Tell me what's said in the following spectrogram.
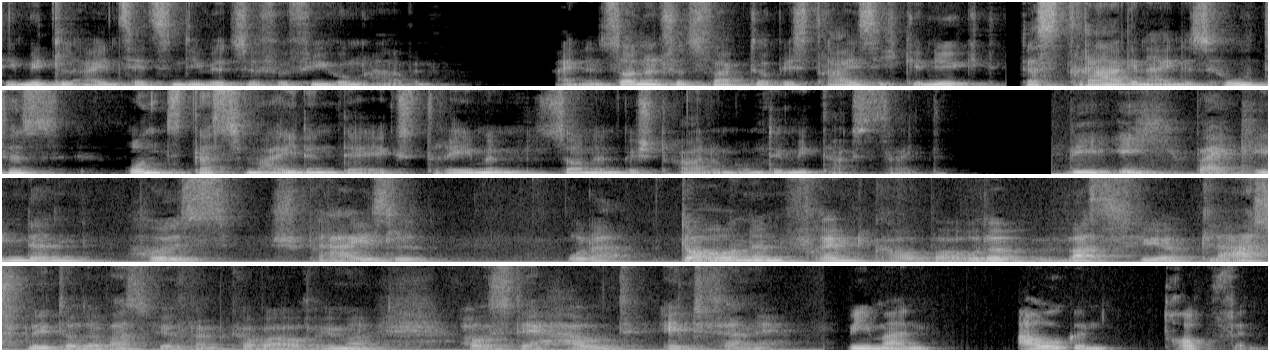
die Mittel einsetzen, die wir zur Verfügung haben. Einen Sonnenschutzfaktor bis 30 genügt, das Tragen eines Hutes und das Meiden der extremen Sonnenbestrahlung um die Mittagszeit. Wie ich bei Kindern Holz, Spreisel oder Dornenfremdkörper oder was für Glassplitter oder was für Fremdkörper auch immer aus der Haut entferne. Wie man Augentropfen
